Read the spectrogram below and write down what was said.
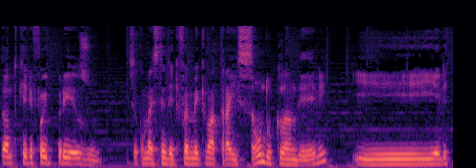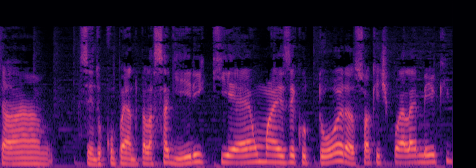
tanto que ele foi preso Você começa a entender que foi meio que uma traição do clã dele. E ele tá sendo acompanhado pela Sagiri, que é uma executora, só que, tipo, ela é meio que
